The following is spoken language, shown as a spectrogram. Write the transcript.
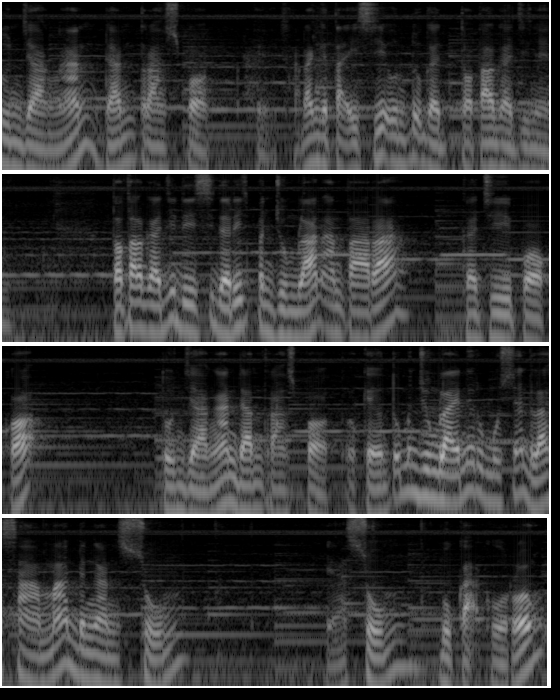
tunjangan, dan transport. Oke, sekarang kita isi untuk gaji, total gajinya ini. Total gaji diisi dari penjumlahan antara gaji pokok, tunjangan, dan transport. Oke, untuk menjumlah ini rumusnya adalah sama dengan sum, ya sum buka kurung,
